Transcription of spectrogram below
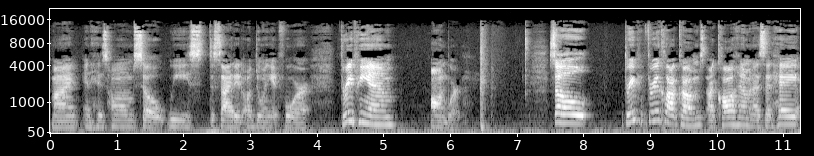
mine and his home. So we decided on doing it for 3 p.m. onward. So three three o'clock comes. I call him and I said, "Hey,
